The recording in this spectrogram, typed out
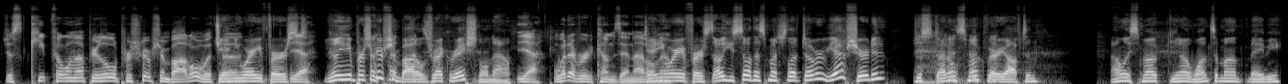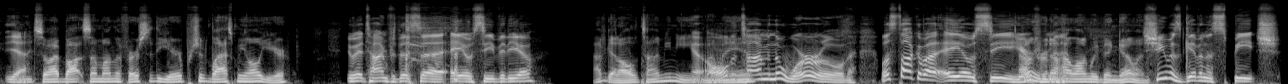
just keep filling up your little prescription bottle with the- January first. yeah. you don't need prescription bottles. Recreational now. yeah, whatever it comes in. I don't know. January first. Oh, you still have this much left over? Yeah, sure do. Just I don't smoke very often. I only smoke, you know, once a month maybe. Yeah. And so I bought some on the first of the year. which Should last me all year. Do we have time for this uh, AOC video? I've got all the time you need. Yeah, all the time in the world. Let's talk about AOC here. I don't even know how long we've been going. She was given a speech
